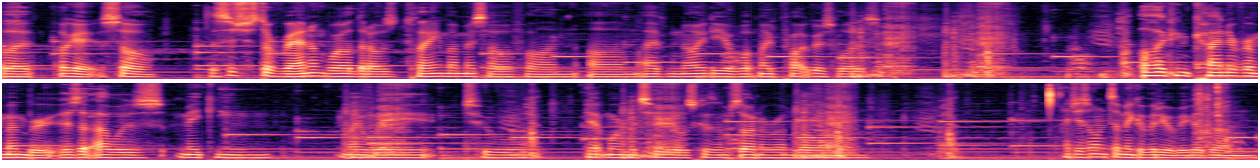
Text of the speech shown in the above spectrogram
But okay, so this is just a random world that I was playing by myself on. Um, I have no idea what my progress was. All I can kind of remember is that I was making my way to get more materials because I'm starting to run low on them. I just wanted to make a video because um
